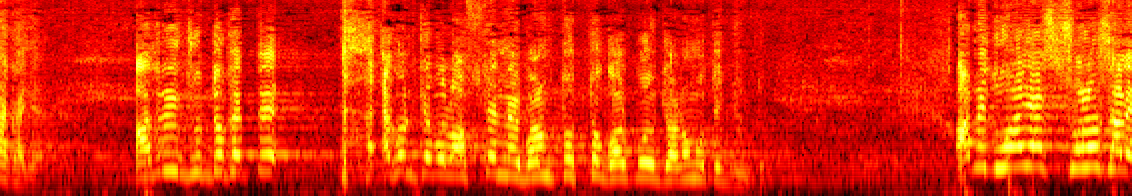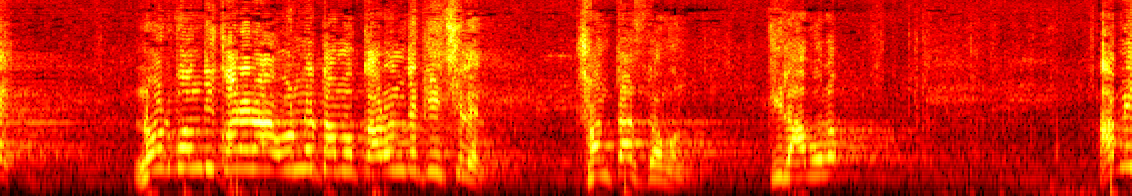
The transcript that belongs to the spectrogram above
দেখা যায়। আধুনিক যুদ্ধক্ষেত্রে এখন কেবল অস্ত্রের নয়, বরং তথ্য, গল্প জনমতের যুদ্ধ। আপনি দু হাজার ষোলো সালে নোটবন্দি করার অন্যতম কারণ দেখিয়েছিলেন, সন্ত্রাস দমন। কি লাভ হলো? আপনি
